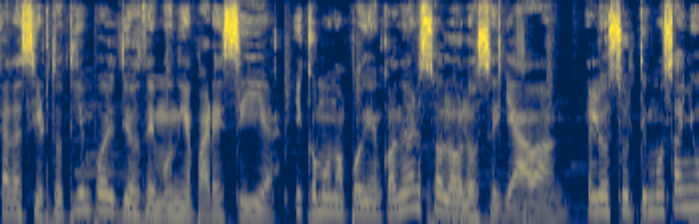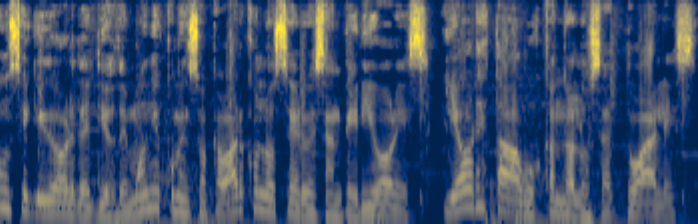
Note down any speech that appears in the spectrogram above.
Cada cierto tiempo el dios demonio aparecía, y como no podían con él, solo lo sellaban. En los últimos años un seguidor del dios demonio comenzó a acabar con los héroes anteriores, y ahora estaba buscando a los actuales.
